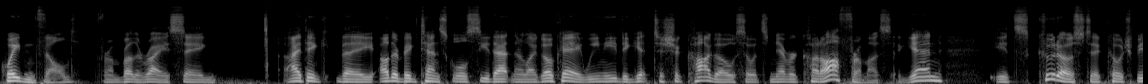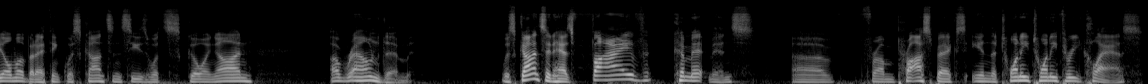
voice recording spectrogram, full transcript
Quadenfeld from Brother Rice, saying, I think the other Big Ten schools see that and they're like, okay, we need to get to Chicago so it's never cut off from us. Again, it's kudos to Coach Bielema, but I think Wisconsin sees what's going on around them. Wisconsin has five commitments uh, from prospects in the 2023 class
